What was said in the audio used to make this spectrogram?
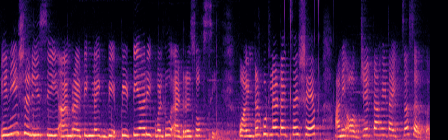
initially see I am writing like B P T R equal to address of C pointer कुठल्या टाईपचा आहे? शेप आणि ऑब्जेक्ट आहे टाईपचा सर्कल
